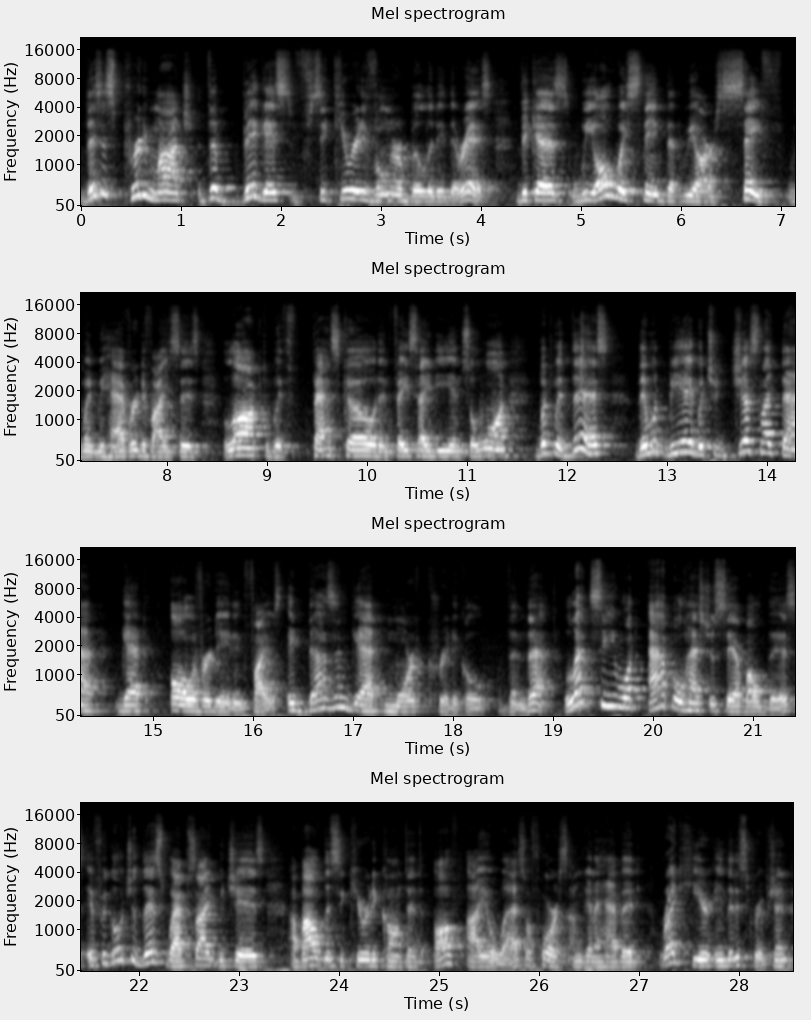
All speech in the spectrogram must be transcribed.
this is pretty much the biggest security vulnerability there is because we always think that we are safe when we have our devices locked with passcode and Face ID and so on. But with this, they would be able to just like that get all of our data and files. It doesn't get more critical than that. Let's see what Apple has to say about this. If we go to this website, which is about the security content of iOS, of course, I'm gonna have it right here in the description.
